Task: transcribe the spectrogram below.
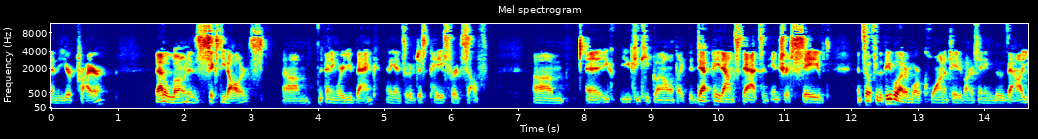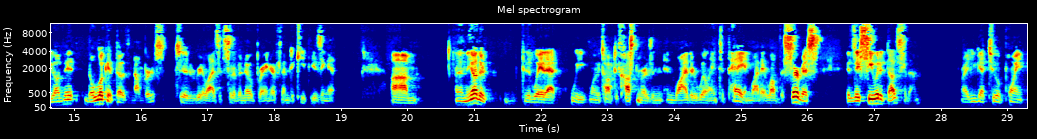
than the year prior. That alone is sixty dollars um, depending where you bank. And again, sort of just pays for itself. Um, and you, you can keep going on with like the debt pay down stats and interest saved. And so for the people that are more quantitative, understanding the value of it, they'll look at those numbers to realize it's sort of a no brainer for them to keep using it. Um, and then the other the way that we, when we talk to customers and, and why they're willing to pay and why they love the service is they see what it does for them, right? You get to a point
